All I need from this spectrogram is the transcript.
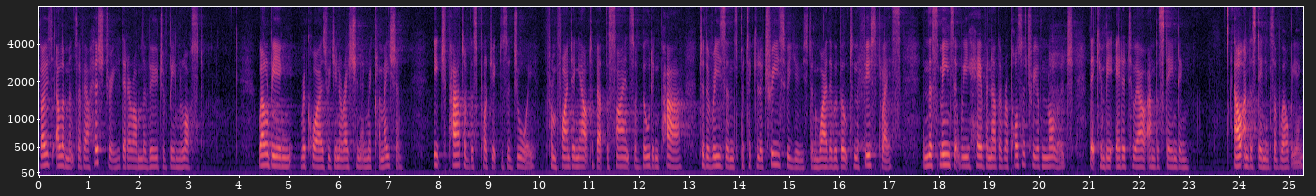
those elements of our history that are on the verge of being lost. Well-being requires regeneration and reclamation. Each part of this project is a joy, from finding out about the science of building pa to the reasons particular trees were used and why they were built in the first place. And this means that we have another repository of knowledge that can be added to our understanding, our understandings of well-being.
